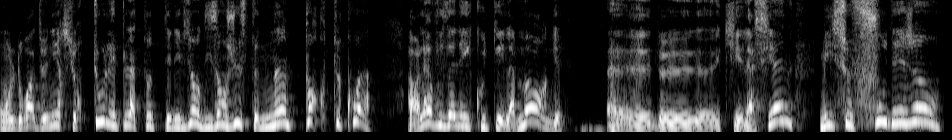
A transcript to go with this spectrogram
ont le droit de venir sur tous les plateaux de télévision en disant juste n'importe quoi. Alors là, vous allez écouter la morgue euh, de, qui est la sienne, mais il se fout des gens.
